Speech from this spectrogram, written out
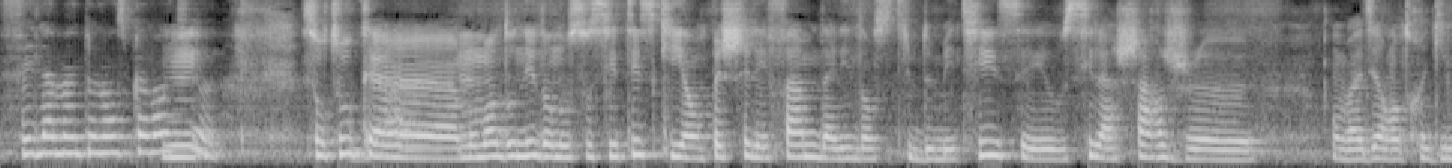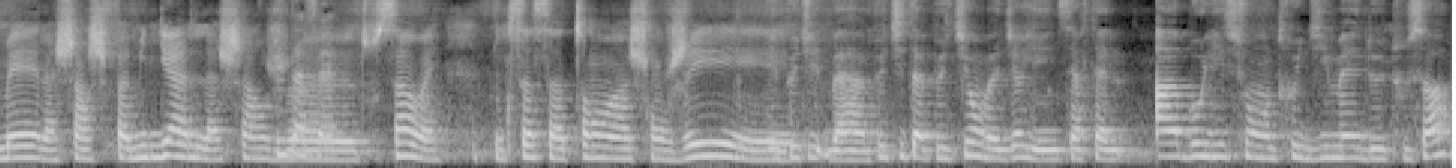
fais de la maintenance préventive. Mm. Surtout qu'à un moment donné dans nos sociétés, ce qui a empêché les femmes d'aller dans ce type de métier, c'est aussi la charge, euh, on va dire entre guillemets, la charge familiale, la charge, Tout euh, tout ça, ouais. Donc ça, ça tend à changer. Et... Et petit, ben, petit à petit, on va dire, il y a une certaine abolition entre guillemets de tout ça.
